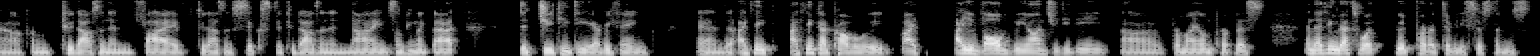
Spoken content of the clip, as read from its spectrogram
uh, from 2005, 2006 to 2009, something like that. Did GTD everything, and I think I think I probably I I evolved beyond GTD uh, for my own purpose. And I think that's what good productivity systems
